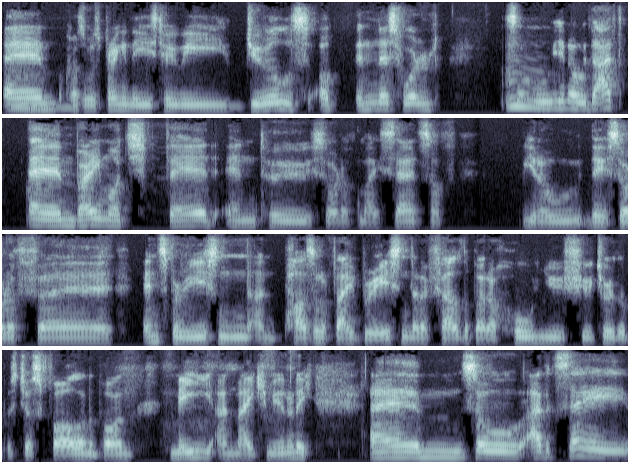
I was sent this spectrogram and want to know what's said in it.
Um, mm. Because I was bringing these two wee jewels up in this world. So, mm. you know, that um, very much fed into sort of my sense of you know the sort of uh, inspiration and positive vibration that I felt about a whole new future that was just falling upon me and my community. Um, so I would say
